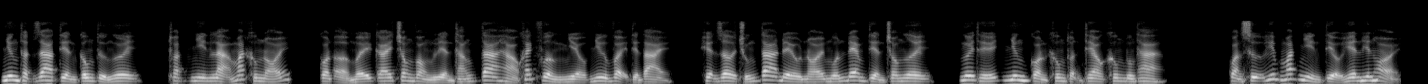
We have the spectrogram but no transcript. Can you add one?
Nhưng thật ra tiền công tử ngươi, thoạt nhìn lạ mắt không nói, còn ở mấy cái trong vòng liền thắng ta hảo khách phường nhiều như vậy tiền tài, hiện giờ chúng ta đều nói muốn đem tiền cho ngươi, ngươi thế nhưng còn không thuận theo không buông tha. Quản sự híp mắt nhìn Tiểu Hiên Hiên hỏi,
